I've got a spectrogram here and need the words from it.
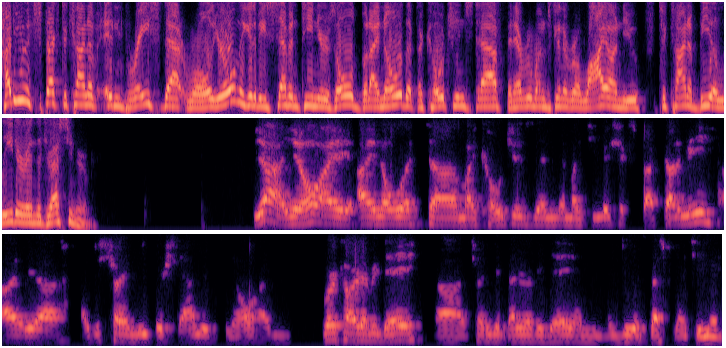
How do you expect to kind of embrace that role? You're only going to be 17 years old, but I know that the coaching staff and everyone's going to rely on you to kind of be a leader in the dressing room. Yeah, you know, I, I know what uh, my coaches and, and, my teammates expect out of me. I uh, I just try and meet their standards. You know, I work hard every day, uh, try to get better every day, and, and do what's best for my teammates.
